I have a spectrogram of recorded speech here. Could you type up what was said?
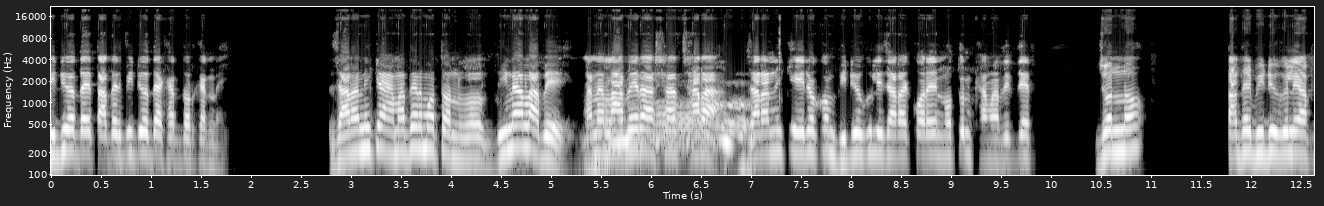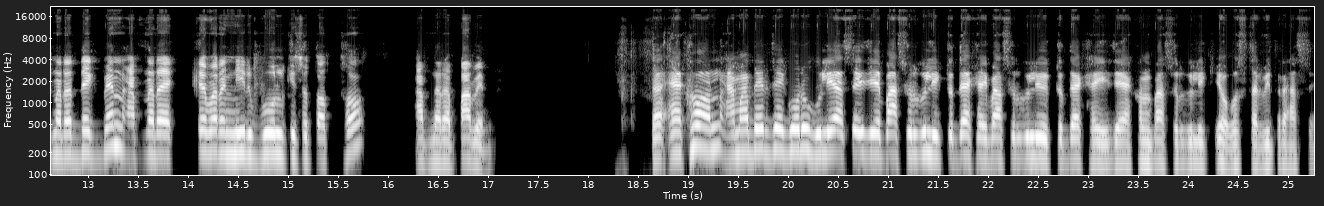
ভিডিও দেয়, তাদের ভিডিও দেখার দরকার নাই। যারা নাকি আমাদের মতন বিনা লাভে মানে লাভের আশা ছাড়া, যারা নাকি এরকম ভিডিওগুলি যারা করে নতুন খামারিদের জন্য, তাদের ভিডিওগুলি আপনারা দেখবেন, আপনারা একেবারে নির্ভুল কিছু তথ্য আপনারা পাবেন। তা এখন আমাদের যে গরুগুলি আছে যে বাছুরগুলি একটু দেখাই বাছুরগুলি একটু দেখাই যে এখন বাছুরগুলি কি অবস্থার ভিতরে আছে।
